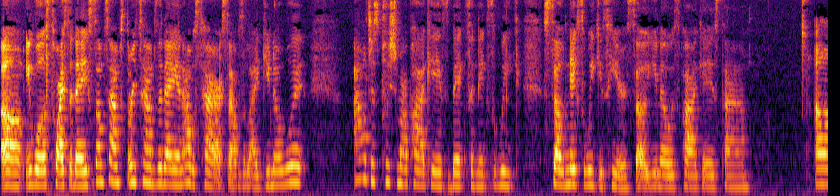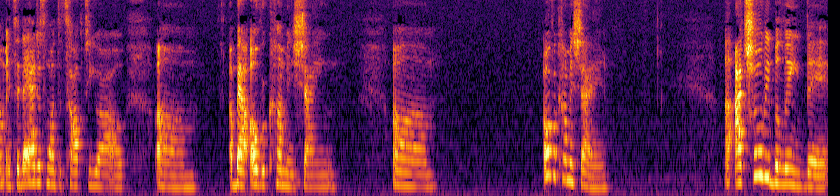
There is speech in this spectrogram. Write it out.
Um, it was twice a day, sometimes three times a day, and I was tired, so I was like, you know what? I'll just push my podcast back to next week. So next week is here. So you know it's podcast time. Um, and today I just want to talk to you all um, about overcoming shame. Um, overcoming shame. I truly believe that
